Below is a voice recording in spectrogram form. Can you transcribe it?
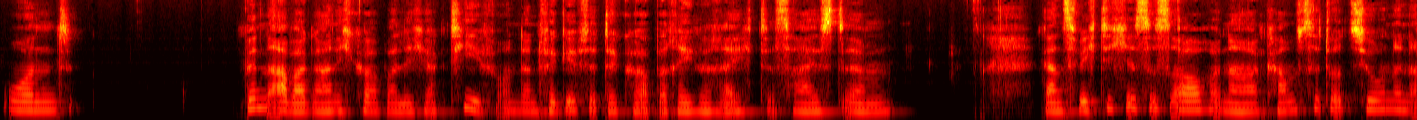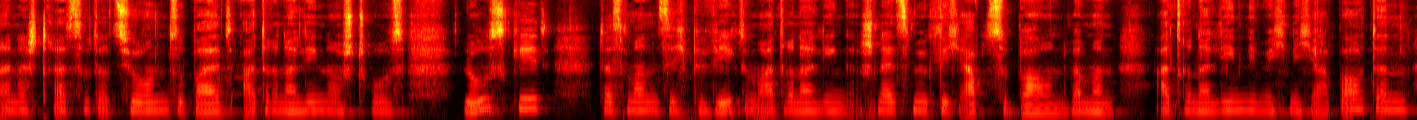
und bin aber gar nicht körperlich aktiv und dann vergiftet der Körper regelrecht. Das heißt, ähm, Ganz wichtig ist es auch in einer Kampfsituation, in einer Stresssituation, sobald Adrenalinausstoß losgeht, dass man sich bewegt, um Adrenalin schnellstmöglich abzubauen. Wenn man Adrenalin nämlich nicht abbaut, dann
